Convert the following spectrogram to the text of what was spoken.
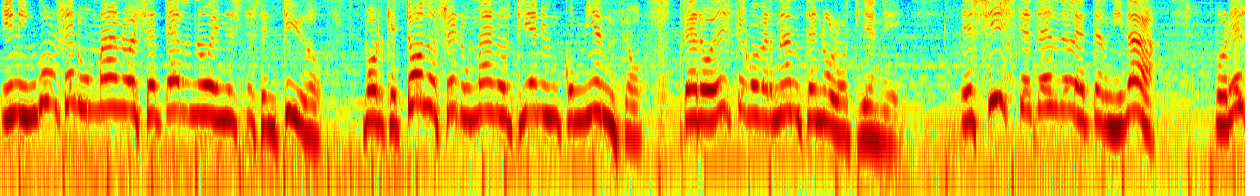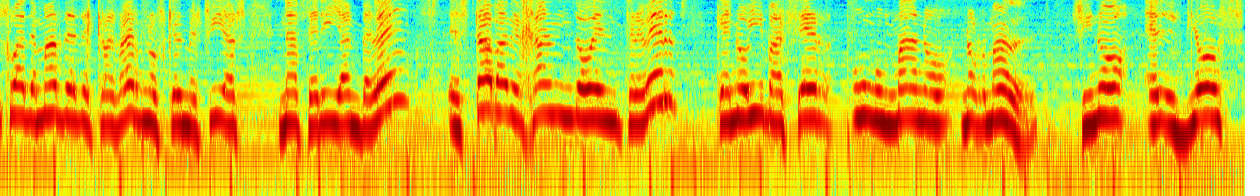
y ningún ser humano es eterno en este sentido, porque todo ser humano tiene un comienzo, pero este gobernante no lo tiene. Existe desde la eternidad. Por eso, además de declararnos que el Mesías nacería en Belén, estaba dejando entrever que no iba a ser un humano normal, sino el Dios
